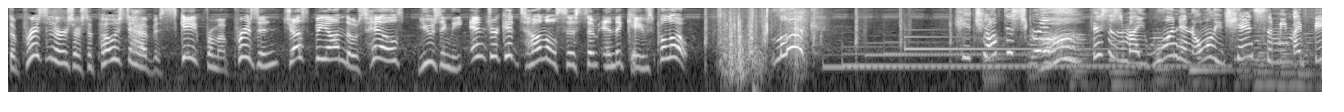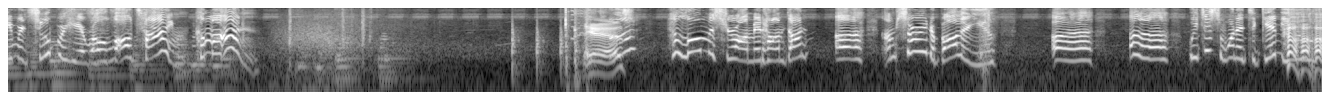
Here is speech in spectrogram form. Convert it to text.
The prisoners are supposed to have escaped from a prison just beyond those hills using the intricate tunnel system in the caves below. Look! He dropped the script. this is my one and only chance to meet my favorite superhero of all time. Come on! Yes? Hello, Mr. Ahmed Hamdan. Uh, I'm sorry to bother you. Uh, uh, we just wanted to give you.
